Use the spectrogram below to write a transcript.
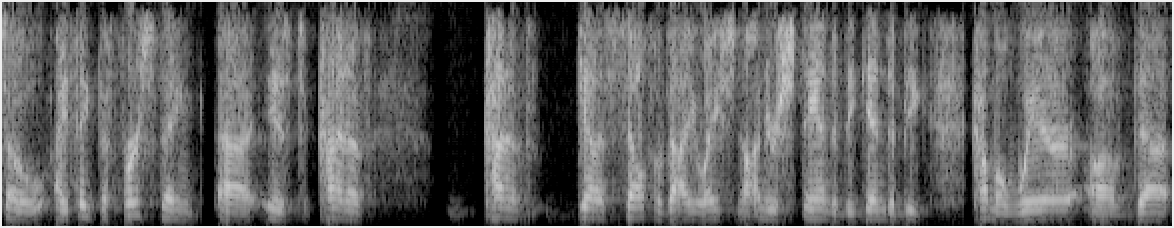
so I think the first thing uh, is to kind of kind of get a self-evaluation to understand to begin to become aware of the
